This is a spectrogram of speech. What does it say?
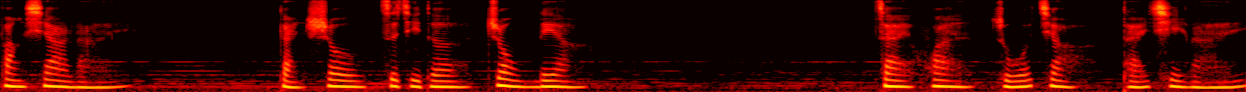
放下来，感受自己的重量。再换左脚抬起来，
